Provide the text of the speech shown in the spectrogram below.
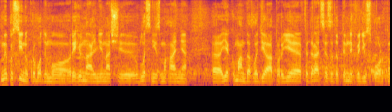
ми постійно проводимо регіональні наші обласні змагання. Є команда Гладіатор, є Федерація з адаптивних видів спорту,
